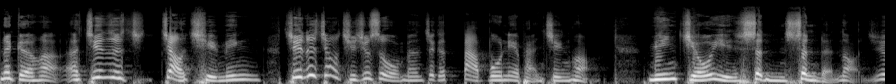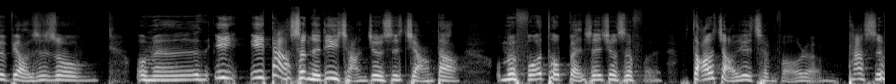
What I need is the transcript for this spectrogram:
那个哈呃，今日教起名，今日教起就是我们这个大波涅盘经哈，名久以圣圣人哦，就表示说我们一一大圣的立场就是讲到我们佛陀本身就是佛，早早就成佛了，他是。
